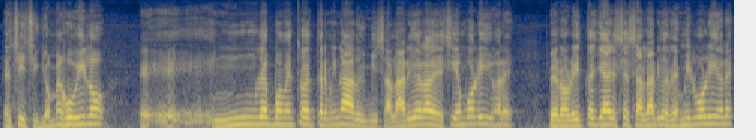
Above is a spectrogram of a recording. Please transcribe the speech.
Es decir, si yo me jubilo eh, eh, en un momento determinado y mi salario era de 100 bolívares, pero ahorita ya ese salario es de mil bolívares,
